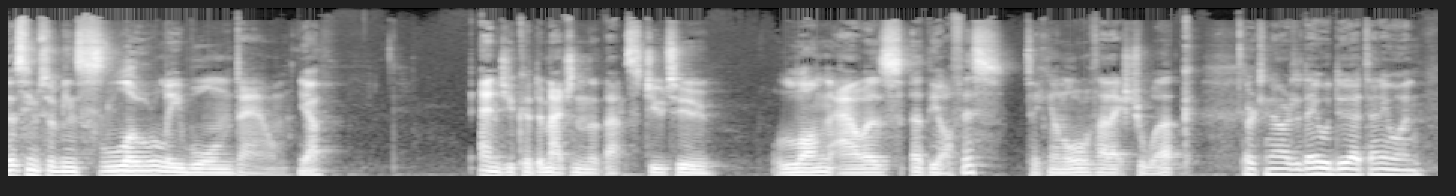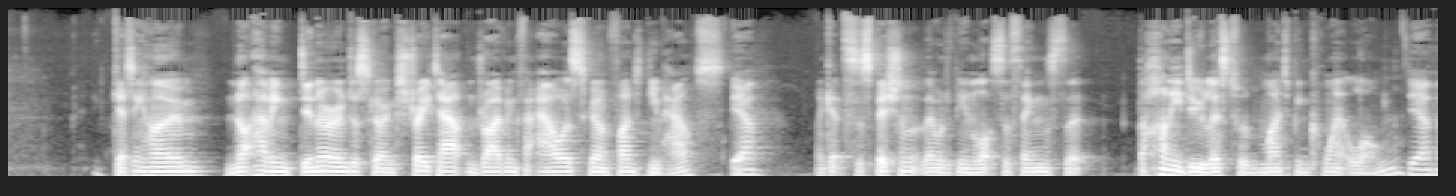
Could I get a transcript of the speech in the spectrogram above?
that seems to have been slowly worn down. Yeah. And you could imagine that that's due to long hours at the office, taking on all of that extra work, 13 hours a day would do that to anyone. getting home, not having dinner, and just going straight out and driving for hours to go and find a new house. Yeah. I get the suspicion that there would have been lots of things that the honeydew list would, might have been quite long. Yeah.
